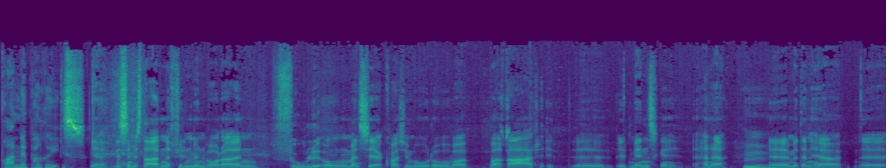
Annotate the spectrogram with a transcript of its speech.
brændende Paris. Ja, ligesom i starten af filmen, hvor der er en fugleunge. Man ser Quasimodo, hvor, hvor rart et, øh, et menneske han er. Mm. Øh, med den her øh,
